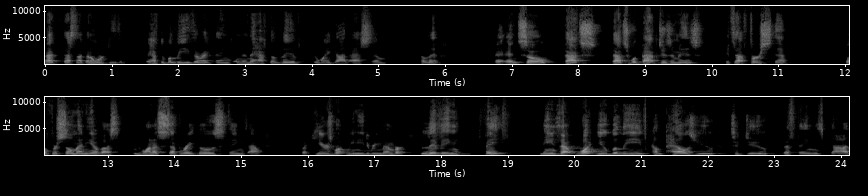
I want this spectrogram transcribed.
that, that's not going to work either. They have to believe the right things, and then they have to live the way God asks them to live. And, so that's that's what baptism is. It's that first step. But for so many of us, we want to separate those things out. But here's what we need to remember living faith means that what you believe compels you to do the things God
